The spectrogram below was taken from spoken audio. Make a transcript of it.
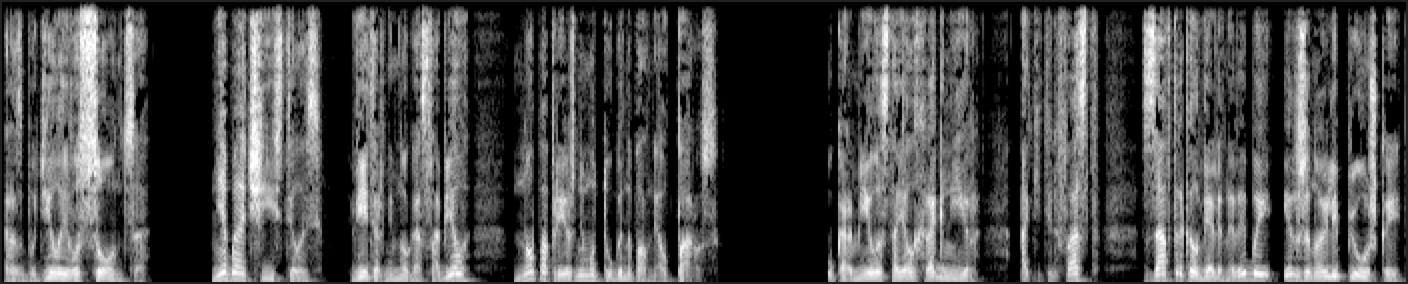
Разбудило его солнце. Небо очистилось, Ветер немного ослабел, но по-прежнему туго наполнял парус. У кормила стоял храгнир, а Кительфаст завтракал вяленой рыбой и ржаной лепешкой,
